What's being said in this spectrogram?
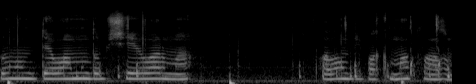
Buranın devamında bir şey var mı? Falan bir bakmak lazım.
